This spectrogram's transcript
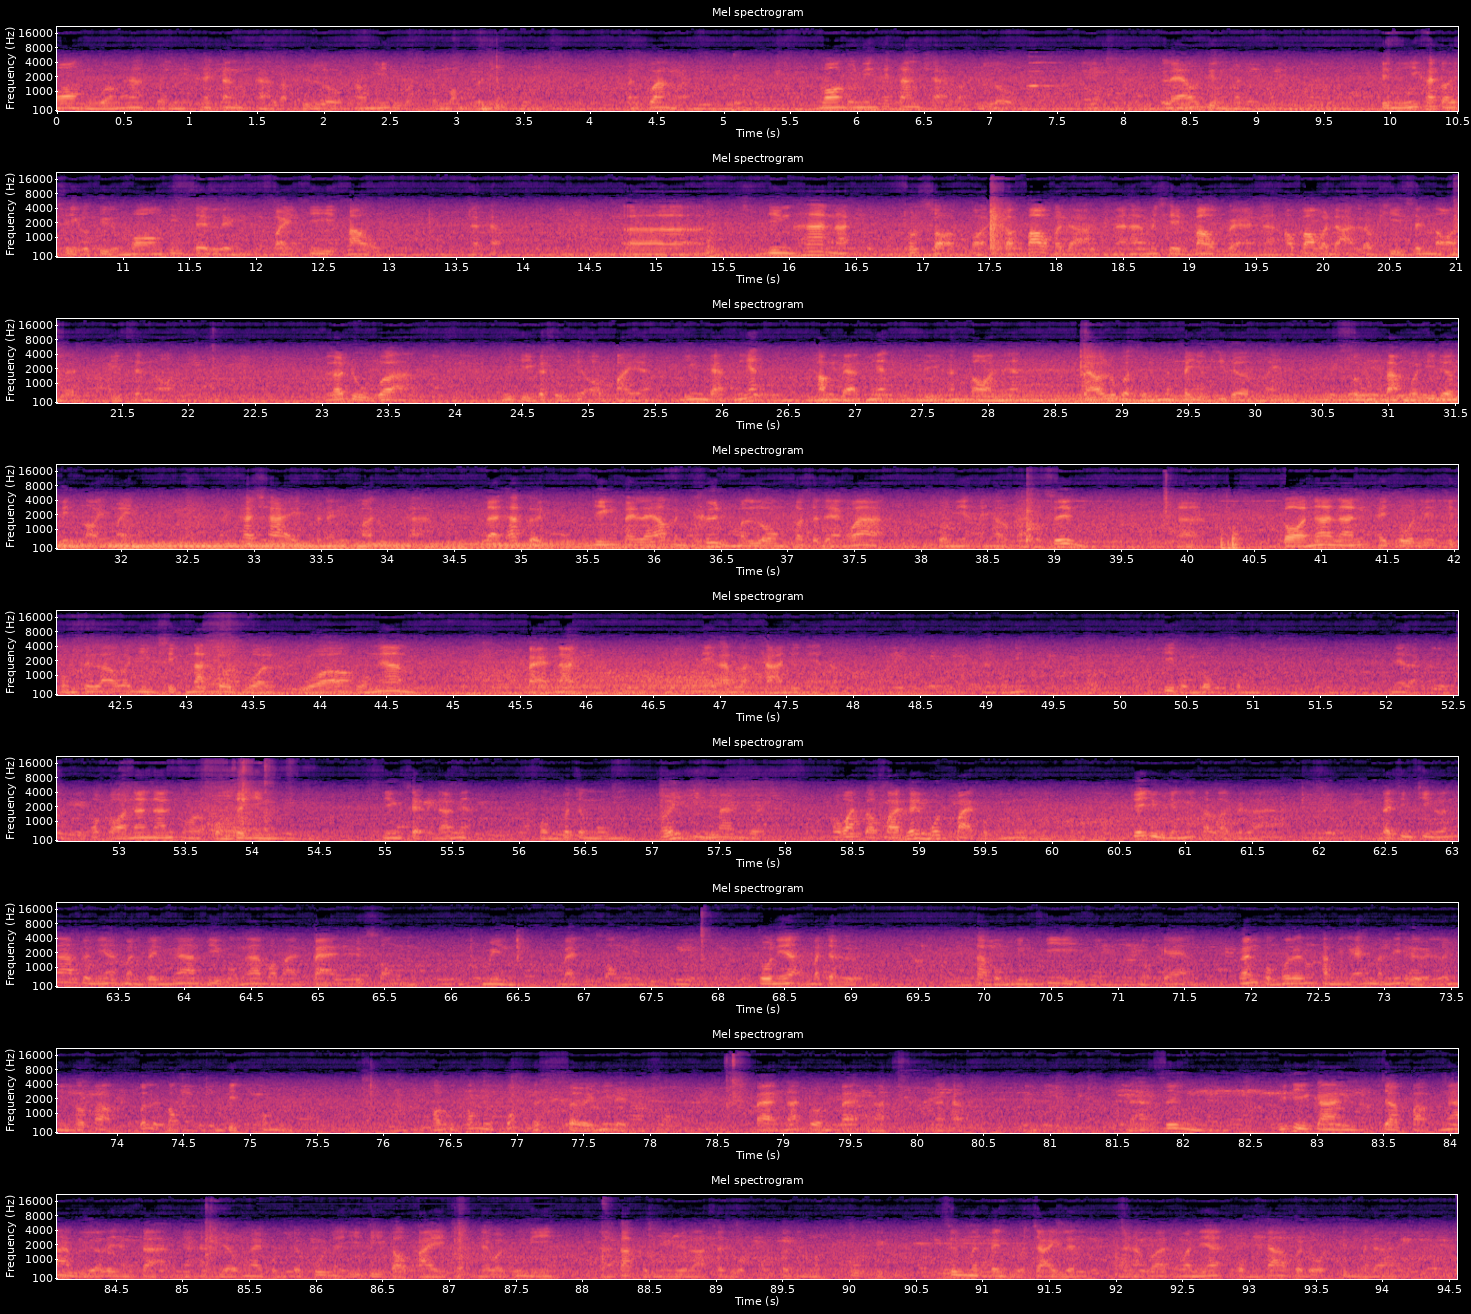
มองหัวหน้าตัวนี้ให้ตั้งฉากกับพื้นโลกเอานี้ดีกว่าผมมองตัวนี้มันกว้างกว่ามองตรงนี้ให้ตั้งฉากกับพื้นโลก แล้วดึงมันทีนี้ขั้นตอนที่สี่ก็คือมองที่เส้นเล็งไปที่เป้านะครับยิงห้านัดทดสอบก่อนกับเป้ากระดาษนะฮะไม่ใช่เป้าแขวนนะเอาเป้ากระดาษแล้วขีดเส้นนอนเลยขีดเส้นนอน แล้วดูว่า วิถีกระสุนที่ออกไปอะยิงแบบเนี้ยทำแบบเนี้ยสี่ขั้นตอนเนี้ยแล้วลูกกระสุนมันไปอยู่ที่เดิมไหมสูงต่ำกว่าที่เดิมนิดหน่อยไหมถ้าใช่แสดงมาถูกทางแต่ถ้าเกิดยิงไปแล้วมันขึ้นมันลงก็แสดงว่าตัวนี้ไม่เท่ากันซึ่งก่อนหน้านั้นไอ้ตัวนี้ที่ผมเคยเล่าว่ายิงสิบนัดโดนหัวหัวหัวง่ามแปดนัดนี่ครับหลักฐานอยู่เนี่ยครับอันตรงนี้ที่ผมลบผม นี่ยแหละเพราะก่อนหน้านั้นผมผมจะยิงยิงเสร็จแล้วเนี่ย ผมก็จะมุมเฮ้ยยิงแม่งเลยพอวันต่อไปเฮ้ยมุดไปผมนู่นจะอยู่อย่างนี้ตลอดเวลา แต่จริง ๆ แล้วง่ามตัวเนี้ยมันเป็นง่ามที่หัวง่ามประมาณ 8.2 มิล 8.2 มิลตัวเนี้ยมันจะเหิน ถ้าผมยิงที่หนวกแก้มงั้นผมก็เลยต้องทำยังไงให้มันไม่เหิน แล้วยิงเข้าเป้าก็เลยต้องปิดข้อมือพอปิดข้อมือปุ๊บเสยนี่เลยแปดนัดโดนแปดนัดนะครับ นะฮะซึ่งวิธีการจะปรับหน้าหรืออะไรต่างๆนะฮะเดี๋ยวไงผมจะพูดใน EP ต่อไปในวันพรุ่งนี้นะถ้าผมมีเวลาสะดวกผมก็จะมาพูดถึงซึ่งมันเป็นหัวใจเลยนะครับว่าวันนี้ผมก้าวกระโดดขึ้นมาได้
